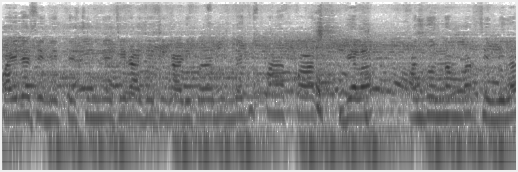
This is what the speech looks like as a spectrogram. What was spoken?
पहिल्या सेमीत ते चिमण्याची राजाची गाडी पळाली लगेच पळत पळत गेला आणि दोन नंबर सेमीला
